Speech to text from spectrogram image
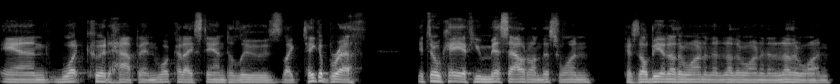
and what could happen? What could i stand to lose? Like take a breath. It's okay if you miss out on this one because there'll be another one and then another one and then another one.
